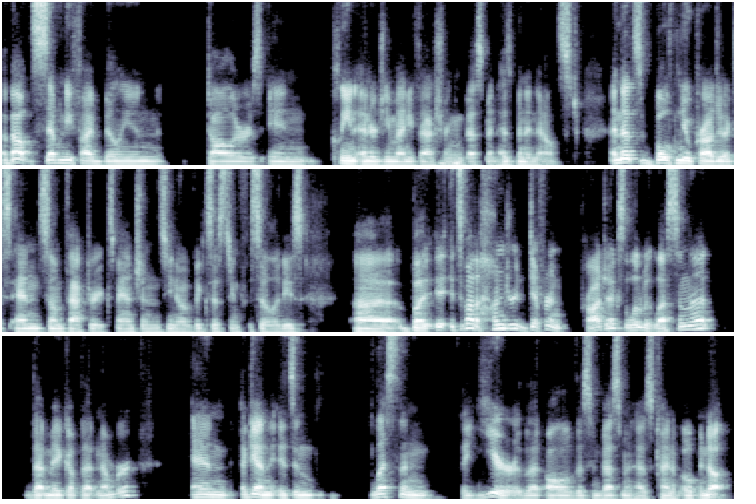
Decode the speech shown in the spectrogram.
about 75 billion dollars in clean energy manufacturing mm-hmm. investment has been announced. And that's both new projects and some factory expansions, you know, of existing facilities. Uh, but it's about 100 different projects, a little bit less than that, that make up that number. And again, it's in less than a year that all of this investment has kind of opened up.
